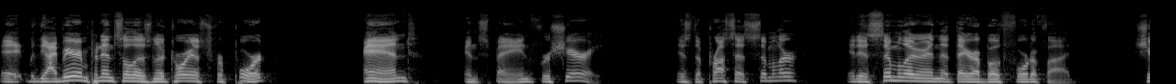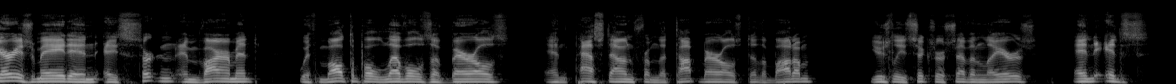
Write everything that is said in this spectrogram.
it, the Iberian Peninsula is notorious for port, and in Spain for sherry. Is the process similar? It is similar in that they are both fortified. Sherry is made in a certain environment with multiple levels of barrels and passed down from the top barrels to the bottom, usually six or seven layers, and it's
